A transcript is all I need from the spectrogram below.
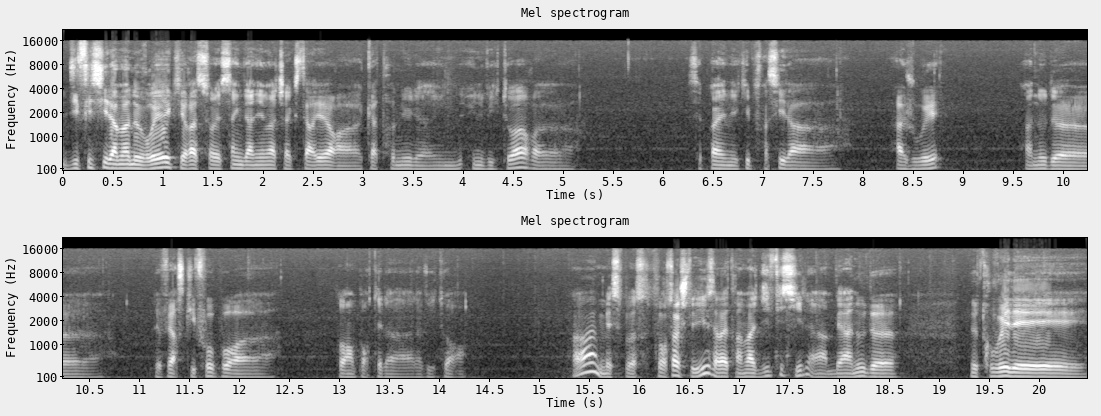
difficile à manœuvrer, qui reste sur les cinq derniers matchs à 4 nuls, une, victoire. Euh, c'est pas une équipe facile à, jouer. À nous de, faire ce qu'il faut pour, pour remporter la victoire. Ah, mais c'est pour ça que je te dis, ça va être un match difficile. Hein. Bien à nous de, trouver des,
